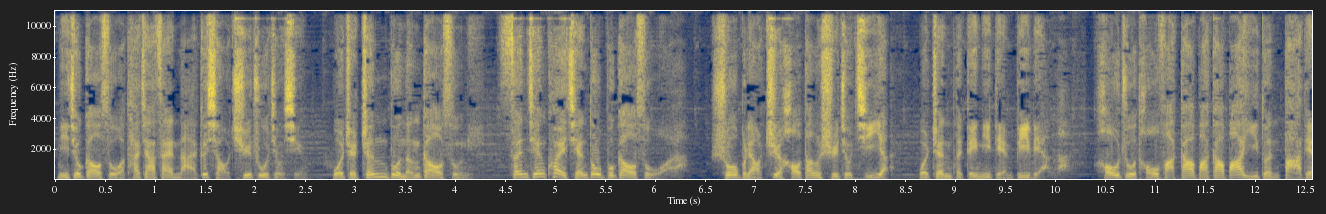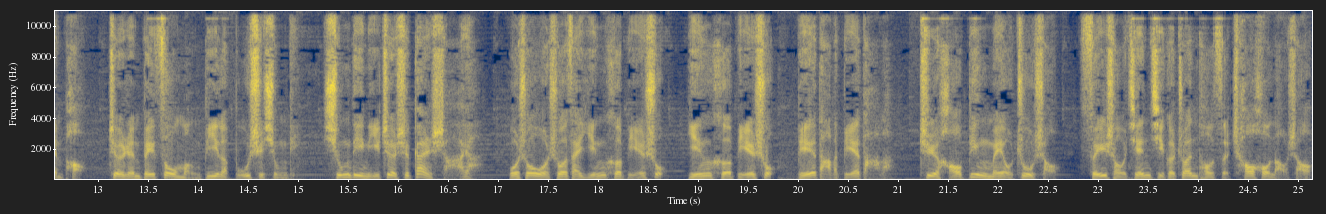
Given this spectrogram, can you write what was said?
你就告诉我他家在哪个小区住就行。我这真不能告诉你，三千块钱都不告诉我啊！说不了，志豪当时就急眼，我真的给你点逼脸了，薅住头发，嘎巴嘎巴一顿大电炮，这人被揍懵逼了，不是兄弟，兄弟你这是干啥呀？我说我说在银河别墅，银河别墅，别打了别打了！志豪并没有住手，随手捡几个砖头子抄后脑勺，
